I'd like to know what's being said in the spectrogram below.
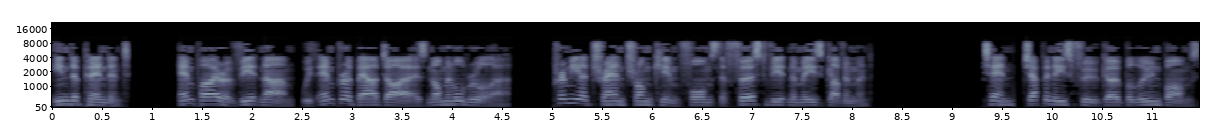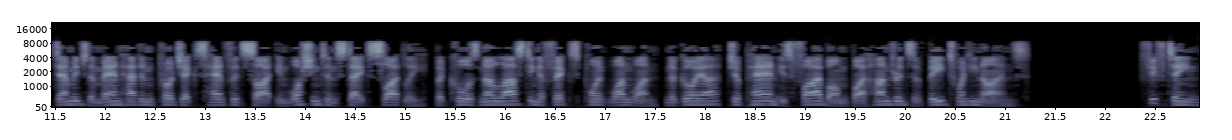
independent Empire of Vietnam, with Emperor Bao Dai as nominal ruler. Premier Tran Trong Kim forms the first Vietnamese government. 10. Japanese Fu-Go balloon bombs damage the Manhattan Project's Hanford site in Washington state slightly, but cause no lasting effects. 11. Nagoya, Japan is firebombed by hundreds of B-29s. 15.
